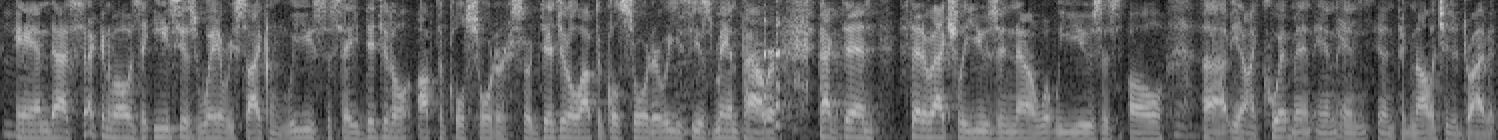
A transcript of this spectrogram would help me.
Mm-hmm. And uh, second of all, is the easiest way of recycling. We used to say digital optical sorter. So digital optical sorter, we used to use manpower back then instead of actually using now what we use is all yeah. uh, you know equipment and, yes. and, and technology to drive it.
